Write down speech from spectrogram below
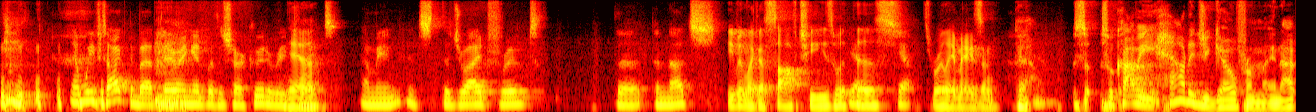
And we've talked about pairing it with a charcuterie Yeah. plate. I mean, it's the dried fruit, the the nuts. Even like a soft cheese with Yeah, this. yeah. It's really amazing. yeah. So, so Kaveh, how did you go from? And I,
